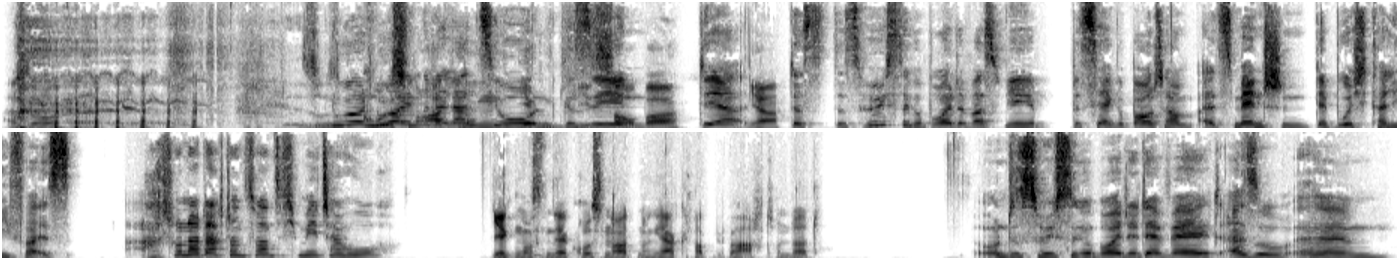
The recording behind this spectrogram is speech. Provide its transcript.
Also äh, so nur, nur in Relation gesehen. Sauber. Der, ja. das, das höchste Gebäude, was wir bisher gebaut haben als Menschen, der Burj Khalifa, ist 828 Meter hoch. Irgendwas in der Größenordnung, ja, knapp über 800. Und das höchste Gebäude der Welt, also ähm,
